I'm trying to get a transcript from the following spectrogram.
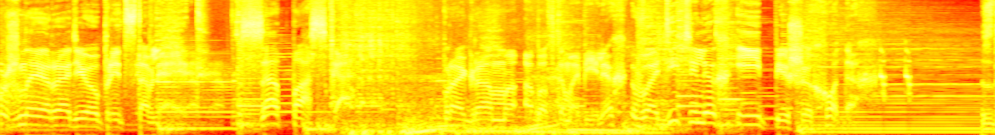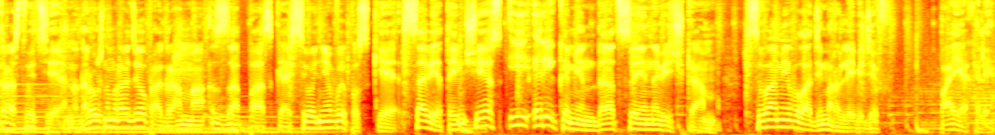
Дорожное радио представляет Запаска Программа об автомобилях, водителях и пешеходах Здравствуйте! На Дорожном радио программа «Запаска». Сегодня в выпуске советы МЧС и рекомендации новичкам. С вами Владимир Лебедев. Поехали!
